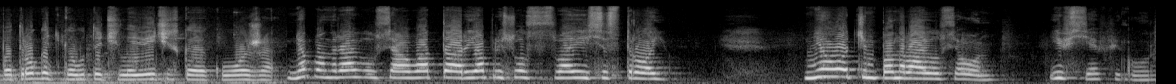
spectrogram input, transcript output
потрогать кого-то человеческая кожа. Мне понравился аватар, я пришел со своей сестрой. Мне очень понравился он и все фигуры.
